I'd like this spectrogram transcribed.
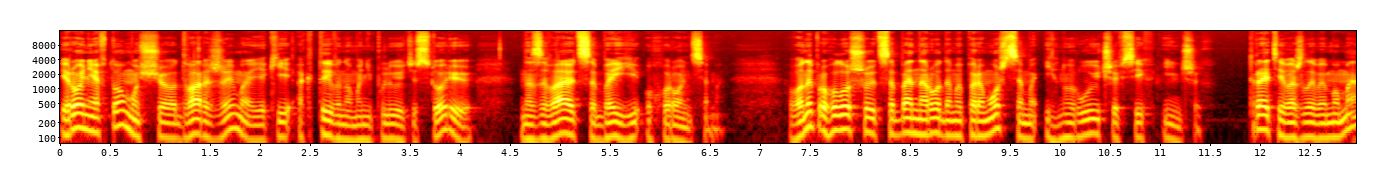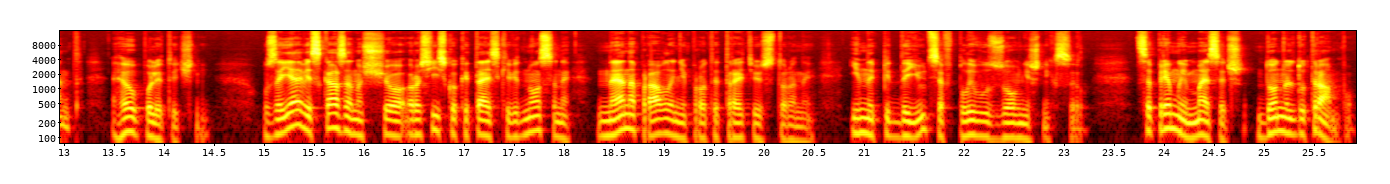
Іронія в тому, що два режими, які активно маніпулюють історією, називають себе її охоронцями. Вони проголошують себе народами-переможцями, ігноруючи всіх інших. Третій важливий момент геополітичний. У заяві сказано, що російсько-китайські відносини не направлені проти третьої сторони і не піддаються впливу зовнішніх сил. Це прямий меседж Дональду Трампу,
